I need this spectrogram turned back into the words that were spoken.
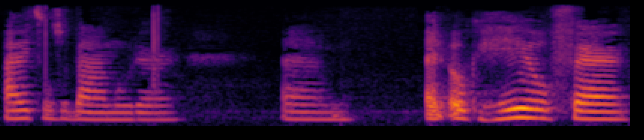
uit onze baarmoeder. Um, en ook heel ver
